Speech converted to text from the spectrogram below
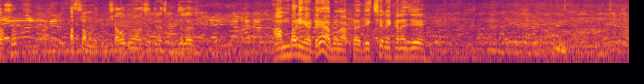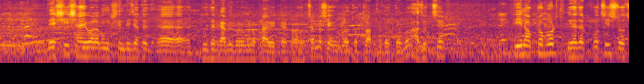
দর্শক আসসালামু আলাইকুম স্বাগত আছি দিনাজপুর জেলার আমবাড়িহাটে এবং আপনারা দেখছেন এখানে যে দেশি সাহিওয়াল এবং সিন্ধি জাতের দুধের গাভী গরুগুলো প্রায় বিক্রয় করা হচ্ছে। আমরা সেগুলো তথ্য আপনাদের দেবো। আজ হচ্ছে তিন অক্টোবর দুই হাজার পঁচিশ, রোজ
